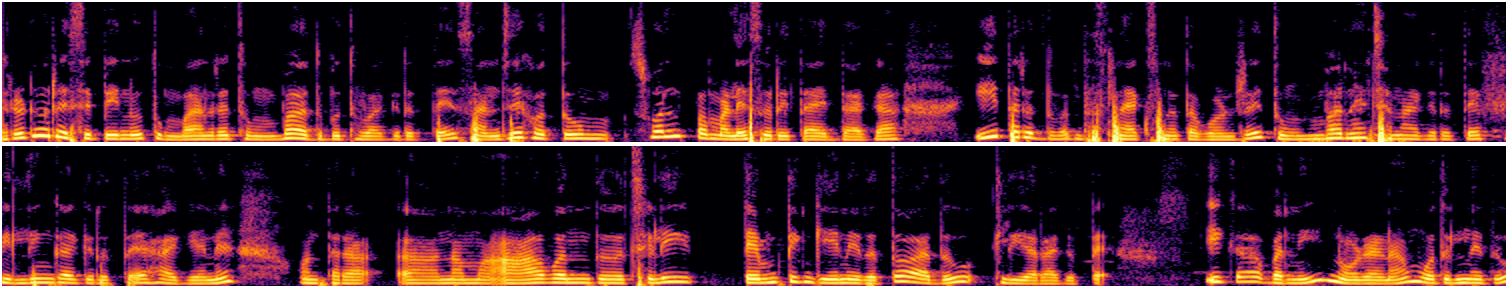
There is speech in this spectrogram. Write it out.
ಎರಡೂ ರೆಸಿಪಿನೂ ತುಂಬ ಅಂದರೆ ತುಂಬ ಅದ್ಭುತವಾಗಿರುತ್ತೆ. ಸಂಜೆ ಹೊತ್ತು ಸ್ವಲ್ಪ ಮಳೆ ಸುರಿತಾ ಇದ್ದಾಗ ಈ ಥರದ್ದು ಒಂದು ಸ್ನ್ಯಾಕ್ಸ್ನ ತೊಗೊಂಡ್ರೆ ತುಂಬಾ ಚೆನ್ನಾಗಿರುತ್ತೆ ಫಿಲ್ಲಿಂಗ್ ಆಗಿರುತ್ತೆ ಹಾಗೆಯೇ ಒಂಥರ ನಮ್ಮ ಆ ಒಂದು ಚಳಿ ಟೆಂಪ್ಟಿಂಗ್ ಏನಿರುತ್ತೋ ಅದು ಕ್ಲಿಯರ್ ಆಗುತ್ತೆ. ಈಗ ಬನ್ನಿ ನೋಡೋಣ ಮೊದಲನೇದು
